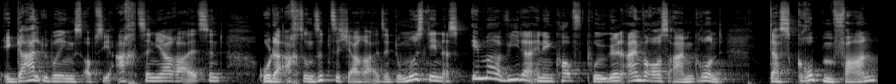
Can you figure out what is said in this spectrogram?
egal übrigens, ob sie 18 Jahre alt sind oder 78 Jahre alt sind, du musst denen das immer wieder in den Kopf prügeln, einfach aus einem Grund. Das Gruppenfahren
